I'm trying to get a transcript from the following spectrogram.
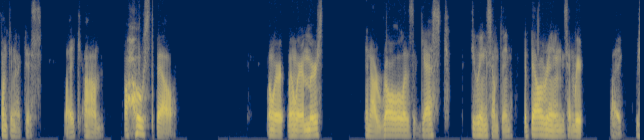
something like this, like um, a host bell. When we're when we're immersed in our role as a guest doing something, the bell rings and we're like we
